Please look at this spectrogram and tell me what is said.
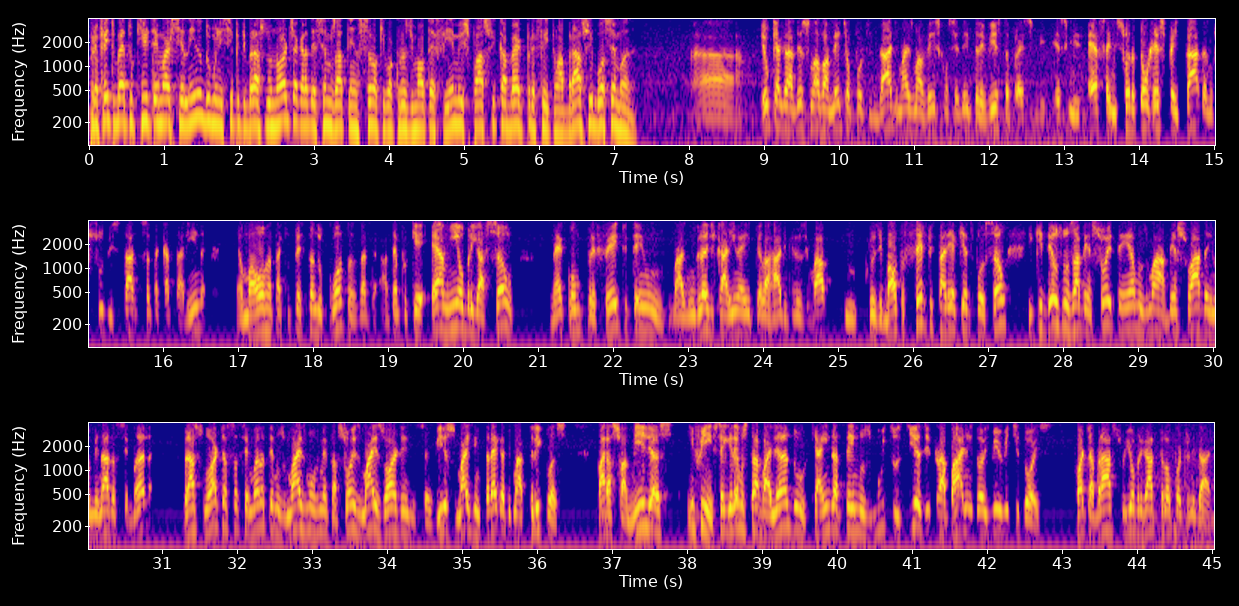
Prefeito Beto Kirten Marcelino, do município de Braço do Norte, agradecemos a atenção aqui com a Cruz de Malta FM. O espaço fica aberto, prefeito. Um abraço e boa semana. Ah, eu que agradeço novamente a oportunidade, mais uma vez, conceder entrevista para essa emissora tão respeitada no sul do estado de Santa Catarina. É uma honra estar aqui prestando contas, até porque é a minha obrigação, né, como prefeito, e tenho um, um grande carinho aí pela Rádio Cruz de, Malta, Cruz de Malta. Sempre estarei aqui à disposição e que Deus nos abençoe, tenhamos uma abençoada, iluminada semana. Braço Norte, essa semana temos mais movimentações, mais ordens de serviço, mais entrega de matrículas para as famílias. Enfim, seguiremos trabalhando, que ainda temos muitos dias de trabalho em 2022. Forte abraço e obrigado pela oportunidade.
